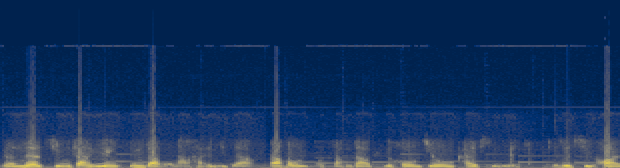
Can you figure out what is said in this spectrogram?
人的形象已经印在我脑海里这样。然后我长大之后就开始就是喜欢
